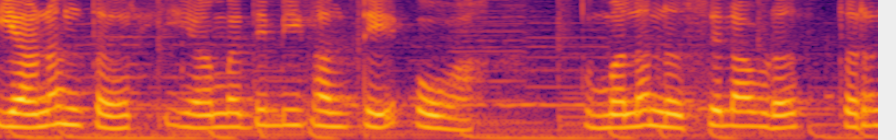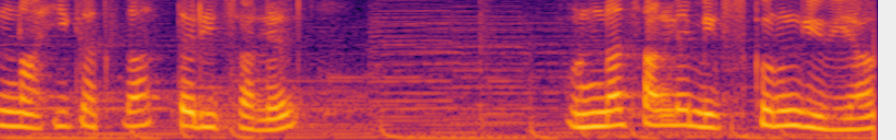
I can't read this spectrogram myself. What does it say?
यानंतर यामध्ये मी घालते ओवा. तुम्हाला नसेल आवडत तर नाही घातला तरी चालेल. पुन्हा चांगले मिक्स करून घेऊया.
